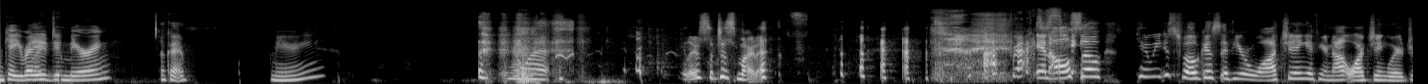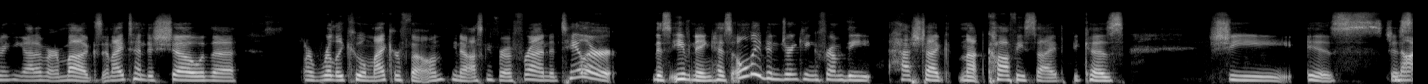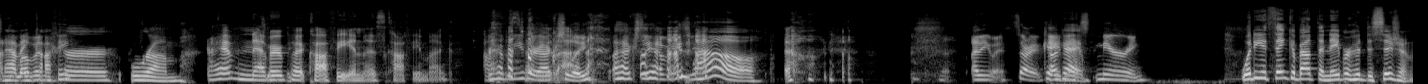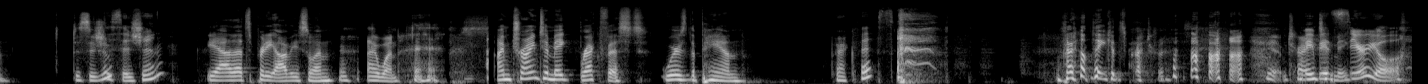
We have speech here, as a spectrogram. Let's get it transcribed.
Okay, you ready to do mirroring? Okay. Mirroring? You know what? Taylor's such a smart and also, can we just focus if you're watching? If you're not watching, we're drinking out of our mugs. And I tend to show the a really cool microphone, you know, asking for a friend. And Taylor this evening has only been drinking from the hashtag not coffee side because she is just Not having loving coffee? her rum. I have never put coffee in this coffee mug. I haven't either, actually. I actually haven't either. wow. Oh, no Anyway, sorry. Okay, Okay. next, mirroring What do you think about the neighborhood decision? decision. Decision? Yeah, that's a pretty obvious one. I won. I'm trying to make breakfast. Where's the pan? Breakfast? I don't think it's breakfast. yeah, I'm trying Maybe to it's make. cereal.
